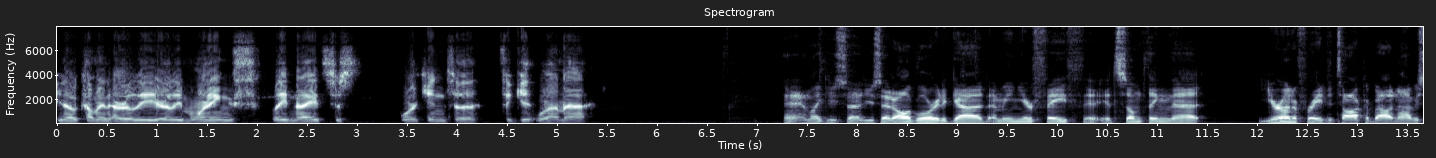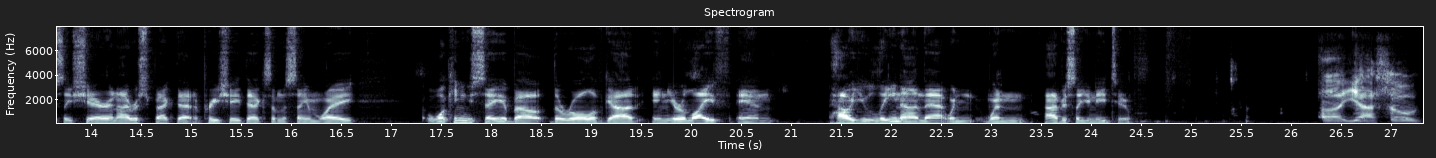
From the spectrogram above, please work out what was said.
you know, come in early, early mornings, late nights, just working to to get where I'm at. And like you said, you said all glory to God. I mean, your faith, it's something that you're unafraid to talk about and obviously share. And I respect that and appreciate that because I'm the same way. What can you say about the role of God in your life and how you lean on that when when obviously you need to? Uh, yeah. So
